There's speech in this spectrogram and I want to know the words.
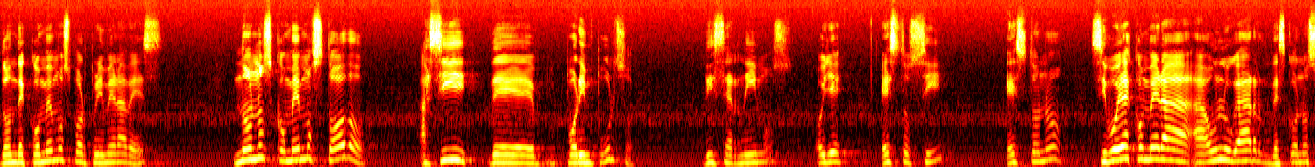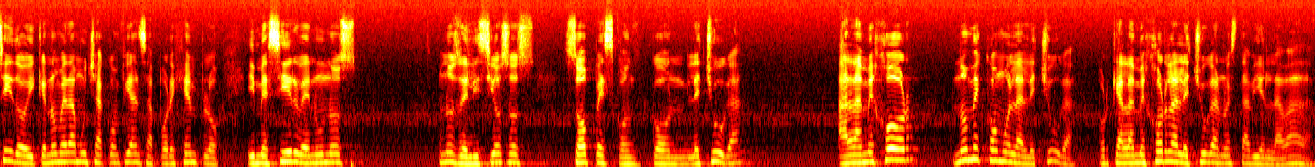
donde comemos por primera vez, no nos comemos todo así de por impulso discernimos, oye, esto sí, esto no. Si voy a comer a, un lugar desconocido y que no me da mucha confianza, por ejemplo, y me sirven unos, unos deliciosos sopes con, con lechuga, a lo mejor no me como la lechuga, porque a lo mejor la lechuga no está bien lavada.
